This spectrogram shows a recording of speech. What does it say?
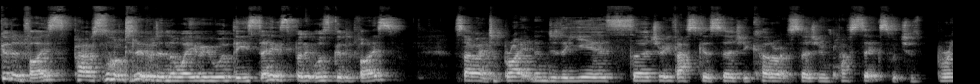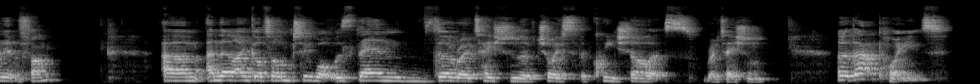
good advice, perhaps not delivered in the way we would these days, but it was good advice. So I went to Brighton and did a year's surgery, vascular surgery, colorectal surgery, and plastics, which was brilliant fun. Um, and then I got on to what was then the rotation of choice, the Queen Charlotte's rotation. And at that point,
